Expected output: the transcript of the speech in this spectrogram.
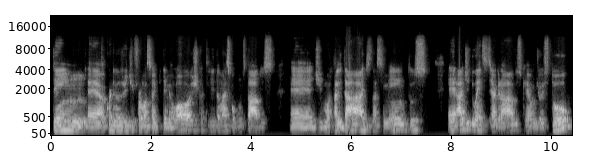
tem é, a coordenadoria de informação epidemiológica, que lida mais com alguns dados é, de mortalidades, nascimentos, é, a de doenças e agravos, que é onde eu estou,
